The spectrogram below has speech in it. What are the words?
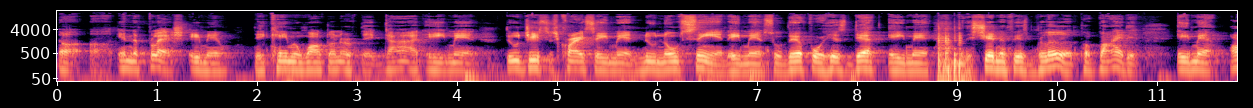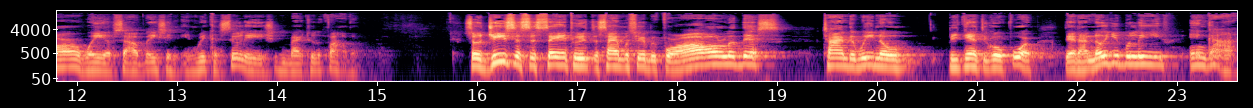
uh, uh, in the flesh, amen. They came and walked on earth. That God, amen, through Jesus Christ, amen, knew no sin, amen. So therefore, his death, amen, and the shedding of his blood provided, amen, our way of salvation and reconciliation back to the Father. So Jesus is saying to his disciples here before all of this time that we know began to go forth, that I know you believe in God.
